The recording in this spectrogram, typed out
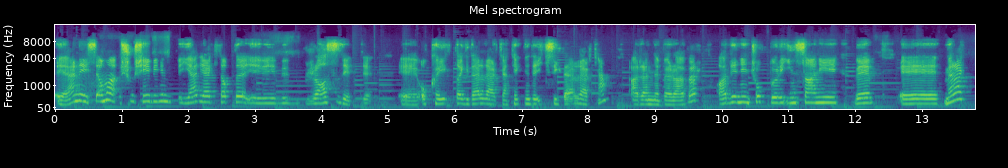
Ee, her neyse ama şu şey benim yer yer kitapta e, rahatsız etti. E, o kayıkta giderlerken teknede ikisi giderlerken Aren'le beraber Aren'in çok böyle insani ve e, merak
